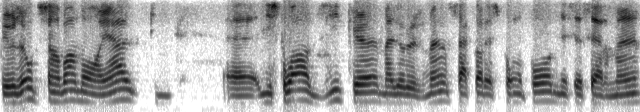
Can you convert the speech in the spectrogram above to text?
Puis eux autres, ils s'en vont à Montréal, puis euh, l'histoire dit que malheureusement, ça correspond pas nécessairement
